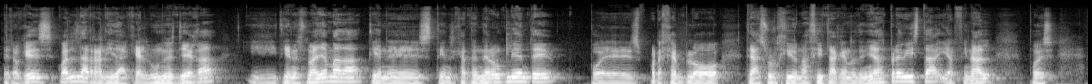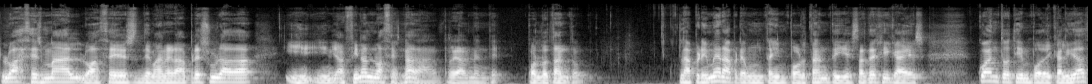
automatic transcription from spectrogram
Pero ¿qué es? ¿cuál es la realidad? Que el lunes llega y tienes una llamada, tienes, tienes que atender a un cliente, pues, por ejemplo, te ha surgido una cita que no tenías prevista y al final, pues, lo haces mal, lo haces de manera apresurada y, al final no haces nada realmente. Por lo tanto, la primera pregunta importante y estratégica es ¿cuánto tiempo de calidad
